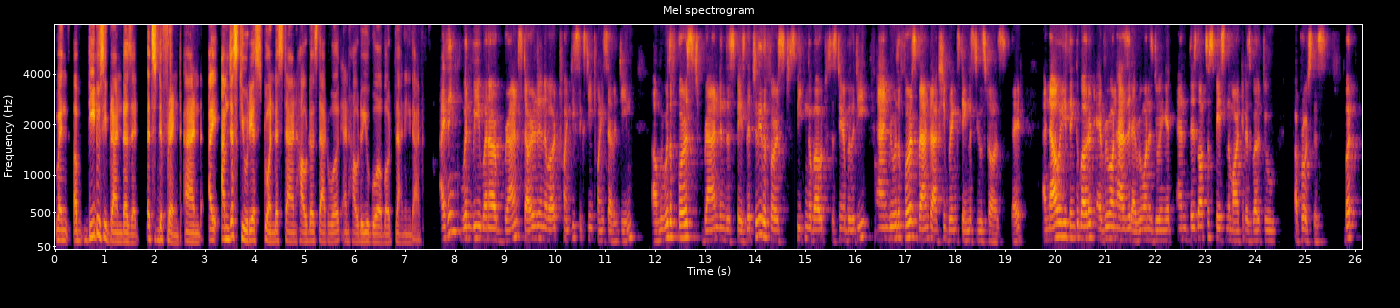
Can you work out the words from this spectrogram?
when a D2C brand does it, it's different. And I, I'm just curious to understand how does that work and how do you go about planning that? I think when we when our brand started in about 2016, 2017, um, we were the first brand in this space, literally the first speaking about sustainability. And we were the first brand to actually bring stainless steel straws, right? And now, when you think about it, everyone has it, everyone is doing it, and there's lots of space in the market as well to approach this. But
